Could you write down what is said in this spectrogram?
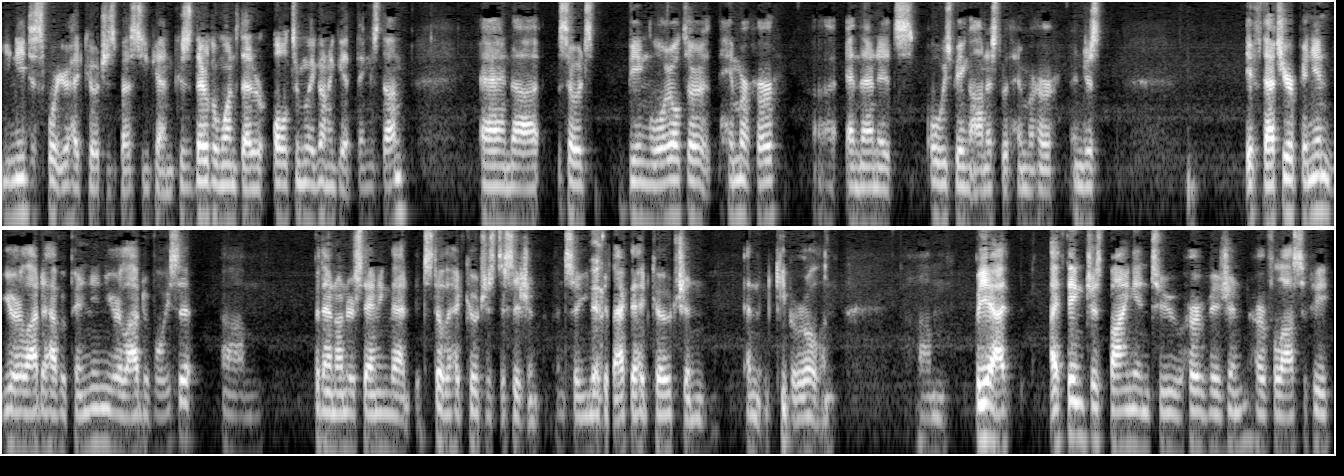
you need to support your head coach as best you can because they're the ones that are ultimately going to get things done. And uh, so it's being loyal to him or her, uh, and then it's always being honest with him or her, and just if that's your opinion, you're allowed to have opinion. You're allowed to voice it, um, but then understanding that it's still the head coach's decision, and so you need yeah. to back the head coach and and keep it rolling. Um, but yeah, I, I, think just buying into her vision, her philosophy,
